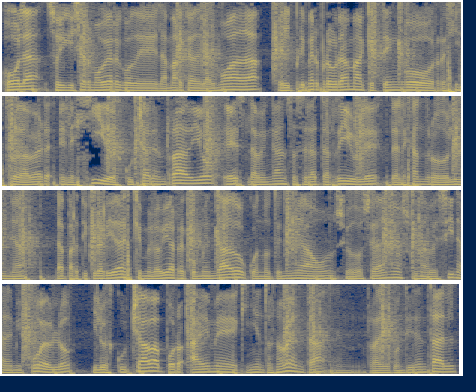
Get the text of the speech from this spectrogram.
Hola, soy Guillermo Vergo de la marca de la almohada. El primer programa que tengo registro de haber elegido escuchar en radio es La venganza será terrible de Alejandro Dolina. La particularidad es que me lo había recomendado cuando tenía 11 o 12 años una vecina de mi pueblo y lo escuchaba por AM 590 en Radio Continental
